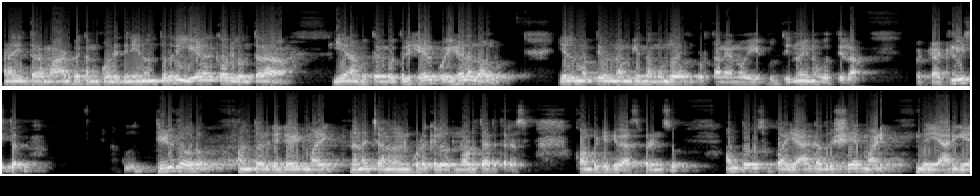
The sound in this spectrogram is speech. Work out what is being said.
ಅಣ್ಣ, ಈ ತರ ಮಾಡ್ಬೇಕು ಅನ್ಕೊಂಡಿದ್ದೀನಿ. ಏನು ಅಂತಂದ್ರೆ ಹೇಳಕ್ ಅವ್ರಿಗೆ ಒಂಥರ ಏನಾಗುತ್ತೆ ಅಂತ ಗೊತ್ತಿಲ್ಲ. ಹೇಳ್ಕೊ, ಹೇಳಲ್ಲ ಅವರು. ಎಲ್ಲಿ ಮತ್ತೆ ಇವ್ರು ನಮ್ಗಿಂತ ಮುಂದುವರೆದು ಬಿಡ್ತಾನೆ ಅನ್ನೋ ಬುದ್ಧಿನೋ ಏನೋ ಗೊತ್ತಿಲ್ಲ. ಬಟ್ ಅಟ್ಲೀಸ್ಟ್ ತಿಳಿದವರು ಅಂತವ್ರಿಗೆ ಗೈಡ್ ಮಾಡಿ. ನನ್ನ ಚಾನಲ್ ಕೂಡ ಕೆಲವರು ನೋಡ್ತಾ ಇರ್ತಾರೆ ಕಾಂಪಿಟೇಟಿವ್ ಆಸ್ಪಿರೆಂಟ್ಸ್ ಅಂತವ್ರು ಸ್ವಲ್ಪ ಯಾರಿಗಾದ್ರೂ ಶೇರ್ ಮಾಡಿ. ಯಾರಿಗೆ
